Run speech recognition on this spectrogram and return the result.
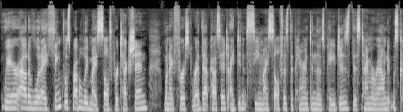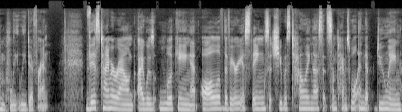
Where, out of what I think was probably my self protection, when I first read that passage, I didn't see myself as the parent in those pages. This time around, it was completely different. This time around, I was looking at all of the various things that she was telling us that sometimes we'll end up doing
